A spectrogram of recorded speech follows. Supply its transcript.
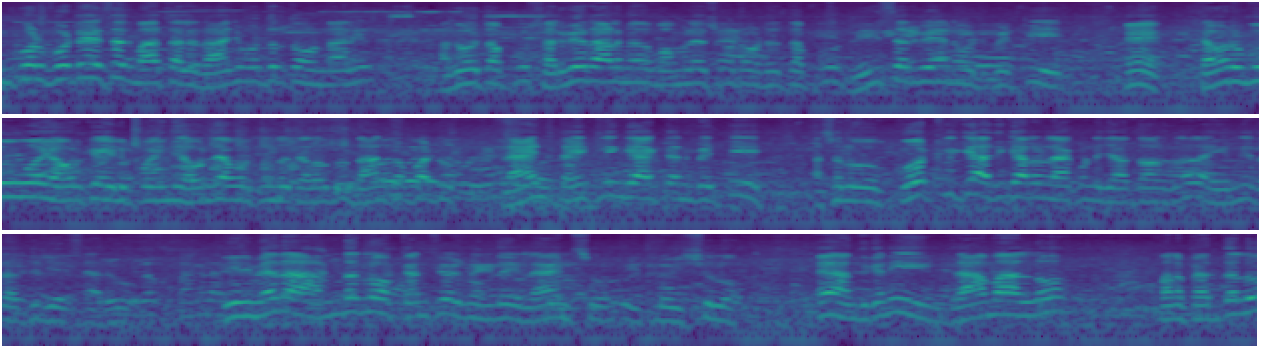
ఇంకోటి ఫోటో వేస్తే అది మార్చాలి. రాజముద్రతో ఉండాలి. అదో తప్పు. సర్వే రాళ్ళ మీద బొమ్మలు వేసుకోవడం ఒకటి తప్పు. రీసర్వే అని ఒకటి పెట్టి ఏ ఎవరి భూమో ఎవరికే వెళ్ళిపోయింది. ఎవరిది ఎవరికిందో తెలియదు దాంతోపాటు ల్యాండ్ టైటిలింగ్ యాక్ట్ అని పెట్టి అసలు కోర్టులకే అధికారం లేకుండా చేద్దాం అనుకున్నారు. అవన్నీ రద్దు చేశారు. దీని మీద అందరిలో కన్ఫ్యూజన్ ఉంది ల్యాండ్స్ ఇట్లు ఇష్యూలో. అందుకని గ్రామాల్లో మన పెద్దలు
